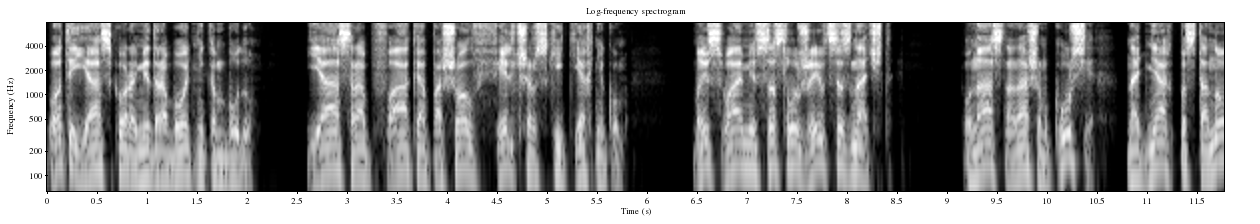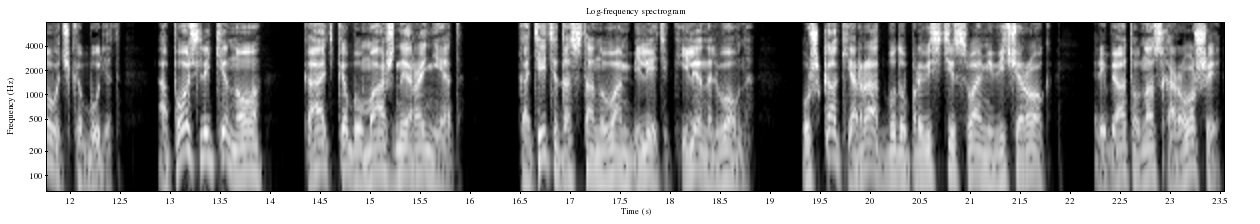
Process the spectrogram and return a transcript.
Вот и я скоро медработником буду. Я с рабфака пошел в фельдшерский техникум. Мы с вами сослуживцы, значит. У нас на нашем курсе на днях постановочка будет, а после кино «Катька бумажный ранет». Хотите, достану вам билетик, Елена Львовна? Уж как я рад буду провести с вами вечерок. Ребята у нас хорошие,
